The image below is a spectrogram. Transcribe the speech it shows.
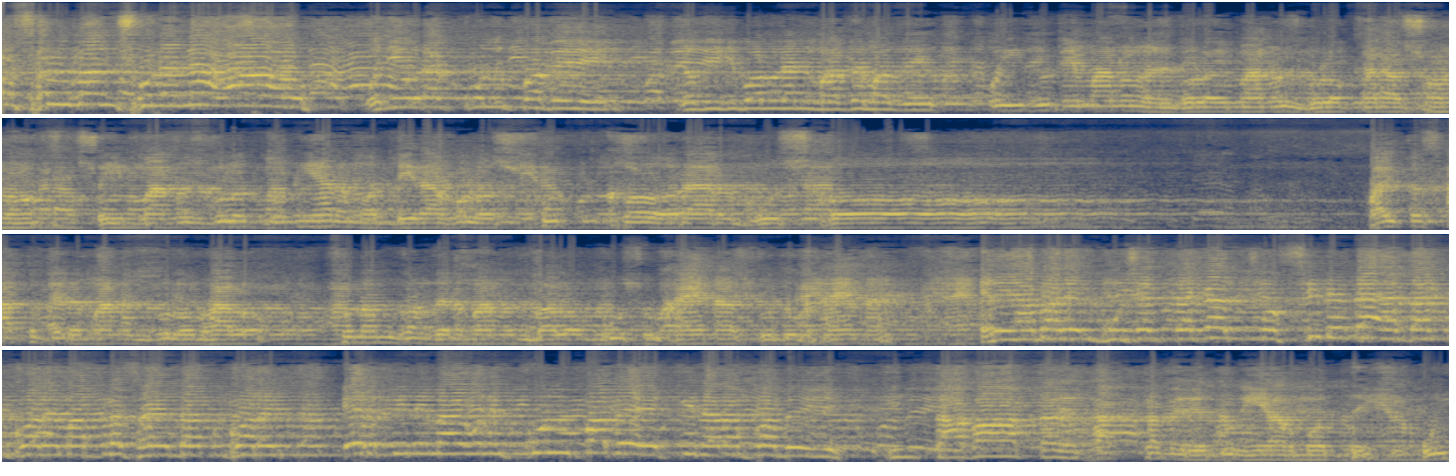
মুসলমান, শুনে যদি ওরা কুল পাবে। নবীজি বললেন, মাঝে মাঝে ওই দুটি মানুষগুলো, ওই মানুষগুলো কারা শোনো? ওই মানুষগুলো দুনিয়ার মধ্যে এরা হলো সুখর আর ঘুষখোর। হয়তো সাতকের মানুষগুলো ভালো, সুনামগঞ্জের মানুষ ভালো ঘুষও খায় না, শুধু খায় না। এর আবার এই ঘুষের টাকা মসজিদে দান করে, মাদ্রাসায় দান করে। এর বিনিময়ে উনি কুল পাবে, কিনারা পাবে। কিন্তু আবার তারে ধাক্কা মেরে দুনিয়ার মধ্যে, ওই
